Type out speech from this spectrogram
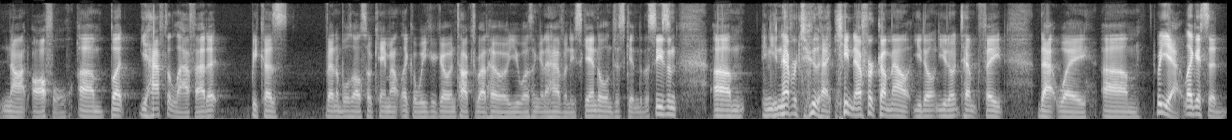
not awful um, but you have to laugh at it because Venables also came out like a week ago and talked about how OU wasn't going to have any scandal and just get into the season. Um, and you never do that. You never come out. You don't. You don't tempt fate that way. Um, but yeah, like I said,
